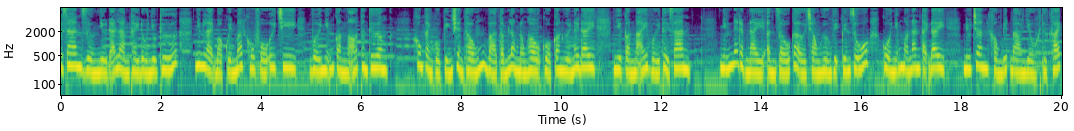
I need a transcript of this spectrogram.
Thời gian dường như đã làm thay đổi nhiều thứ, nhưng lại bỏ quên mất khu phố Uichi với những con ngõ thân thương. Khung cảnh cổ kính truyền thống và tấm lòng nồng hậu của con người nơi đây như còn mãi với thời gian. Những nét đẹp này ẩn giấu cả ở trong hương vị quyến rũ của những món ăn tại đây, níu chân không biết bao nhiêu thực khách.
